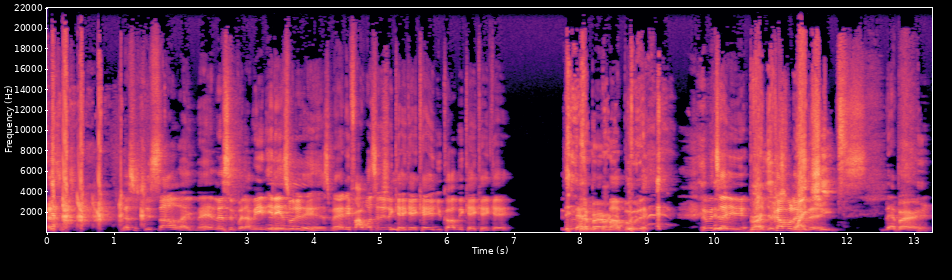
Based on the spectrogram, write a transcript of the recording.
That's what, that's what you sound like, man. Listen, but I mean, it is what it is, man. If I wasn't in the KKK and you called me KKK, that'll burn my Buddha. Let me tell you Burn a couple of white things sheets. that burn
